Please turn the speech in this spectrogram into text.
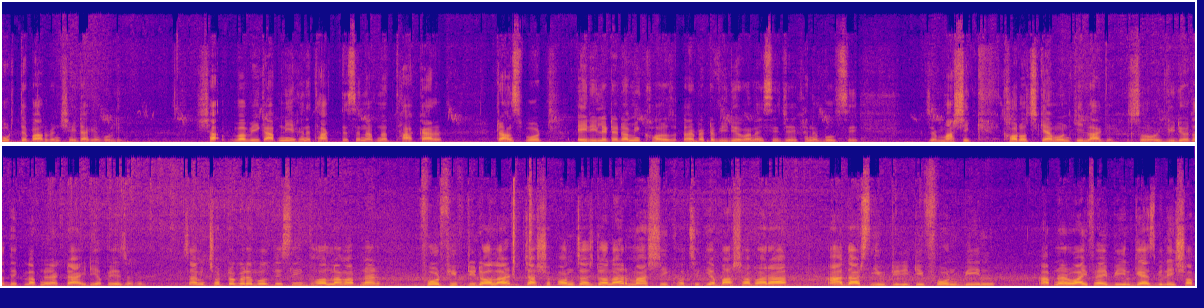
করতে পারবেন, সেইটাকে বলি। স্বাভাবিক আপনি এখানে থাকতেছেন, আপনার থাকার ট্রান্সপোর্ট এই রিলেটেড আমি খরচ একটা ভিডিও বানাইছি যে এখানে বলছি যে মাসিক খরচ কেমন কি লাগে। সো ওই ভিডিওটা দেখলে আপনার একটা আইডিয়া পেয়ে যাবেন। সো আমি ছোট্ট করে বলতেছি, ধরলাম আপনার ফোর ফিফটি ডলার চারশো পঞ্চাশ ডলার মাসিক হচ্ছে গিয়ে বাসা ভাড়া আদার্স ইউটিলিটি ফোন বিল আপনার ওয়াইফাই বিল গ্যাস বিল এই সব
